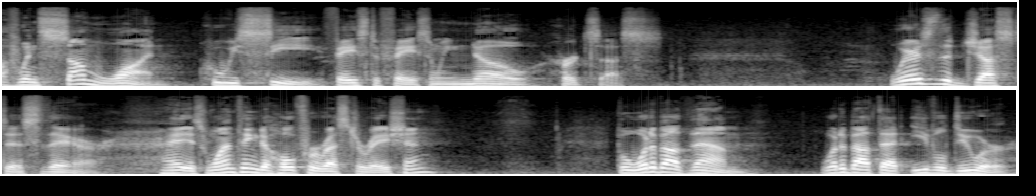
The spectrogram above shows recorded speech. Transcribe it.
of when someone who we see face to face and we know hurts us where's the justice there? Right? It's one thing to hope for restoration, but what about them? What about that evildoer?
